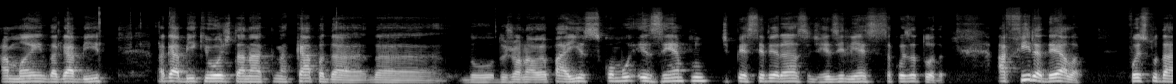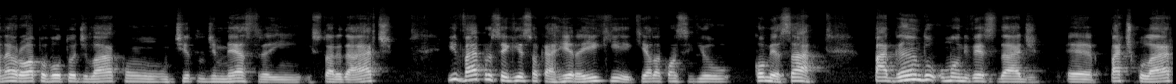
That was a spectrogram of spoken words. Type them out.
a mãe da Gabi. A Gabi, que hoje está na, na, capa da, da, do, do jornal É o País, como exemplo de perseverança, de resiliência, essa coisa toda. A filha dela foi estudar na Europa, voltou de lá com um título de mestra em História da Arte e vai prosseguir sua carreira aí, que, que ela conseguiu começar pagando uma universidade é, particular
